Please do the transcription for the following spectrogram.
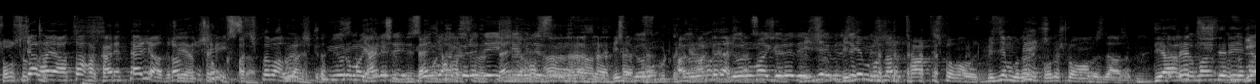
sosyal hayata hakaretler yağdıran Şey bir şey. kısa. Açıklama Allah aşkına. Yoruma göre, de, orada- göre bence değişebilir. Yoruma, göre Bizim, değişebilecek bizim bir bunları tartışmamamız, bizim bunları konuşmamamız lazım. Diyanet işleriyle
